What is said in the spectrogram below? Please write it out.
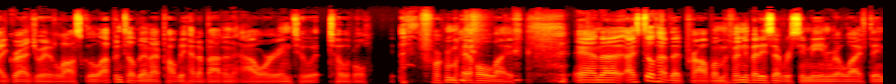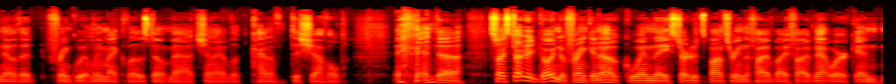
I graduated law school. Up until then, I probably had about an hour into it total for my whole life. And uh, I still have that problem. If anybody's ever seen me in real life, they know that frequently my clothes don't match and I look kind of disheveled. And uh, so I started going to Frank and Oak when they started sponsoring the 5x5 network. And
